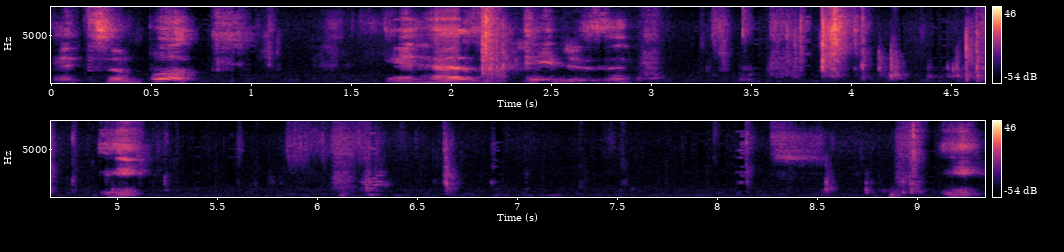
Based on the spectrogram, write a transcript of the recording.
It's a book. It has pages in it. Eh. Eh.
